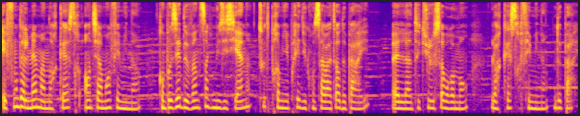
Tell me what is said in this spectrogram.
et fonde elle-même un orchestre entièrement féminin, composé de 25 musiciennes, toutes premier prix du Conservatoire de Paris. Elle l'intitule sobrement L'Orchestre féminin de Paris.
